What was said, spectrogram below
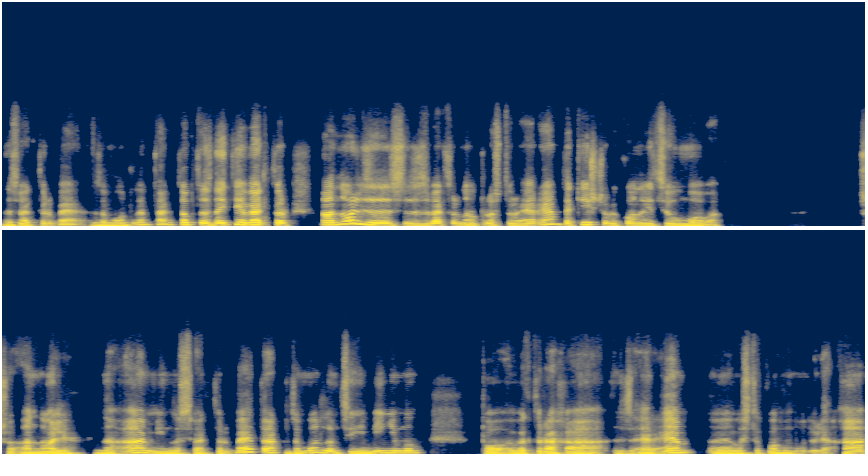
Мінус вектор Б за модулем, так? Тобто знайти вектор А0 з, з- з векторного простору Rm такий, що виконується умова. Що А0 на А мінус вектор Б, так, за модулем це є мінімум по векторах А з Rm е, ось такого модуля. А,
